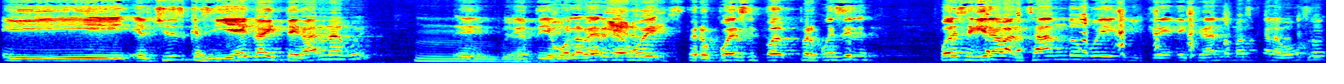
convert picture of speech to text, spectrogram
Y el chiste es que si llega y te gana, güey, Mm, eh, pues ya. ya te llevó la verga, güey. Pero puedes, pu- pero puedes ir, puedes seguir avanzando, güey, y, cre- y creando más calabozos.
